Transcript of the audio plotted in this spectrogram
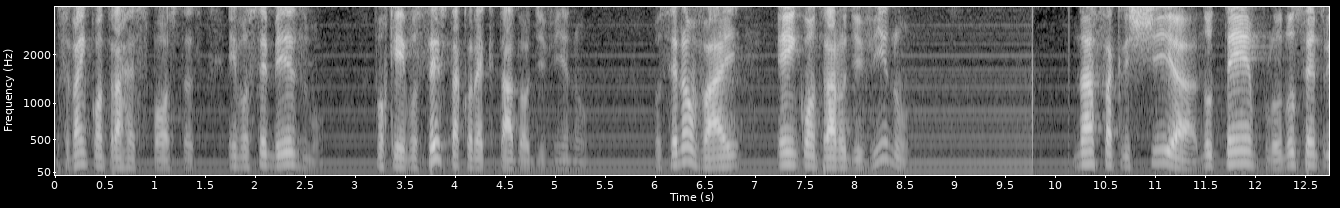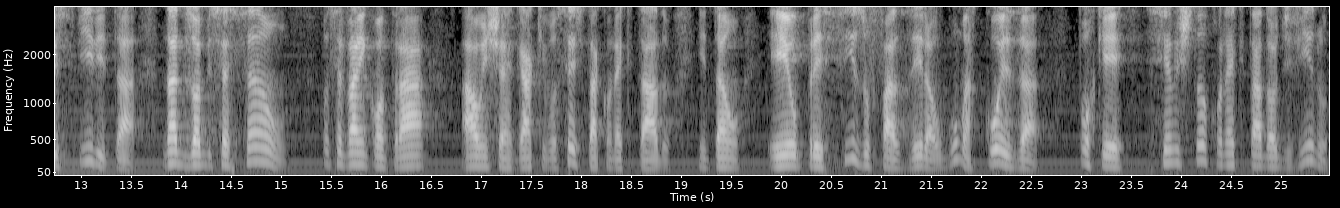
você vai encontrar respostas em você mesmo, porque você está conectado ao divino. Você não vai encontrar o divino na sacristia, no templo, no centro espírita, na desobsessão, você vai encontrar ao enxergar que você está conectado. Então, eu preciso fazer alguma coisa, porque se eu estou conectado ao divino,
